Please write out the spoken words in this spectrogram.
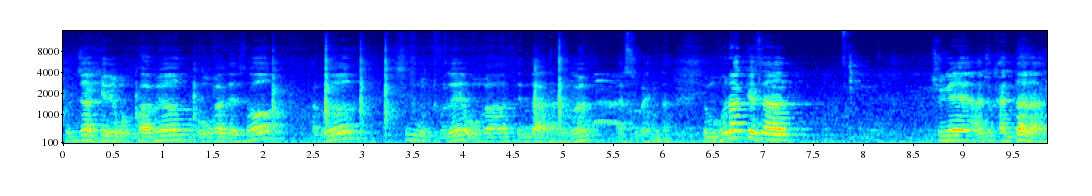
분자끼리 곱하면 5가 돼서 답은 16분의 5가 된다라는 걸 알 수가 있다. 그럼 혼합 계산 중에 아주 간단한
